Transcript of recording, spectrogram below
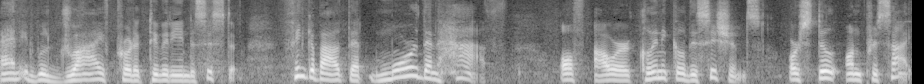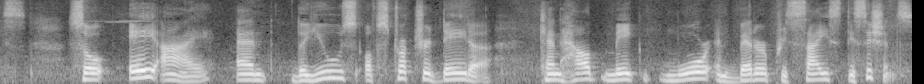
and it will drive productivity in the system. Think about that. More than half of our clinical decisions are still unprecise. So AI and the use of structured data can help make more and better precise decisions,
